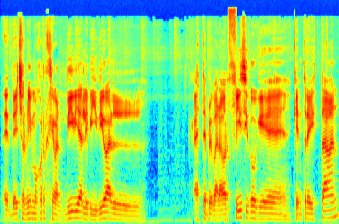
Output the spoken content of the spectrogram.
de hecho el mismo Jorge Valdivia le pidió al, a este preparador físico que, que entrevistaban,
